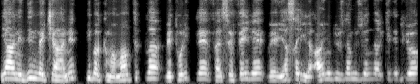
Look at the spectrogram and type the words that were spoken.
Yani din ve kehanet bir bakıma mantıkla, retorikle, felsefeyle ve yasayla aynı düzlem üzerinde hareket ediyor.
